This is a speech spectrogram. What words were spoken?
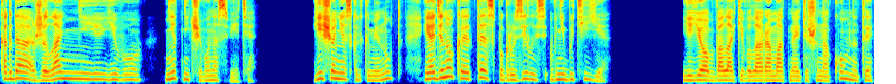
когда желание его нет ничего на свете. Еще несколько минут, и одинокая Тесс погрузилась в небытие. Ее обволакивала ароматная тишина комнаты,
